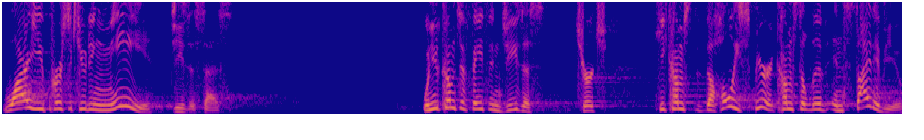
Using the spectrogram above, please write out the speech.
Why are you persecuting me? Jesus says. When you come to faith in Jesus, church, he comes the Holy Spirit comes to live inside of you.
